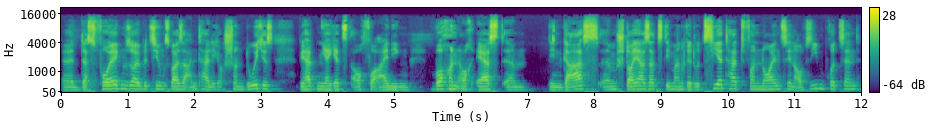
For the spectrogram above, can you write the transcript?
äh, das folgen soll, beziehungsweise anteilig auch schon durch ist. Wir hatten ja jetzt auch vor einigen Wochen auch erst ähm, den Gassteuersatz, ähm, den man reduziert hat von 19 auf 7 Prozent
